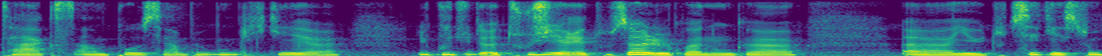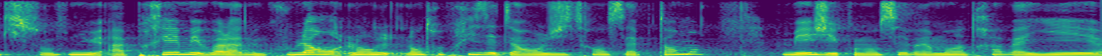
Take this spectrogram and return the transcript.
taxes, impôts, c'est un peu compliqué. Euh. du coup, tu dois tout gérer tout seul, quoi. Donc, il y a eu toutes ces questions qui sont venues après. Mais voilà, du coup, là, l'entreprise était enregistrée en septembre, mais j'ai commencé vraiment à travailler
